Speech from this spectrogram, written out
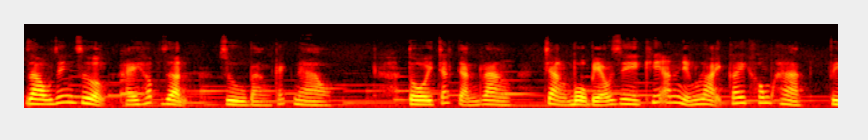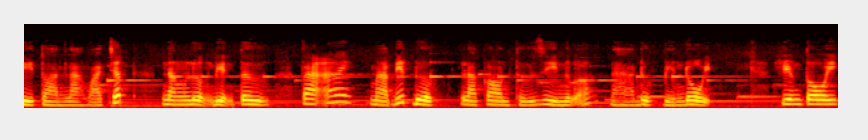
giàu dinh dưỡng hay hấp dẫn dù bằng cách nào. Tôi chắc chắn rằng chẳng bổ béo gì khi ăn những loại cây không hạt vì toàn là hóa chất, năng lượng điện tử và ai mà biết được là còn thứ gì nữa đã được biến đổi. Riêng tôi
